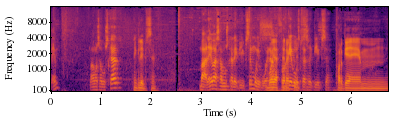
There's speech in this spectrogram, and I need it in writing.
Vale. Vamos a buscar. Eclipse. Vale, vas a buscar Eclipse, muy buena. Voy a hacer ¿Por qué Eclipse. buscas Eclipse? Porque mm,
